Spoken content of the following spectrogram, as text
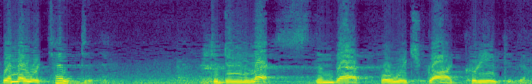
when they were tempted to do less than that for which God created them.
